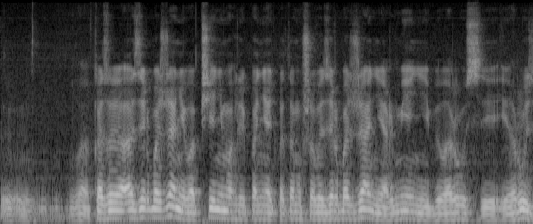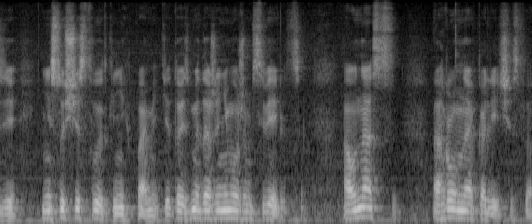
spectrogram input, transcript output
э, Азербайджане вообще не могли понять, потому что в Азербайджане, Армении, Белоруссии и Грузии не существует книг памяти. То есть мы даже не можем свериться. А у нас огромное количество.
